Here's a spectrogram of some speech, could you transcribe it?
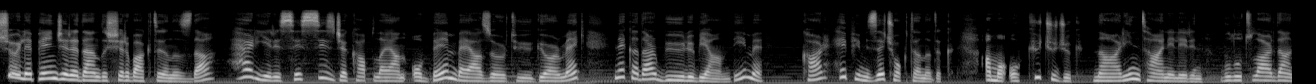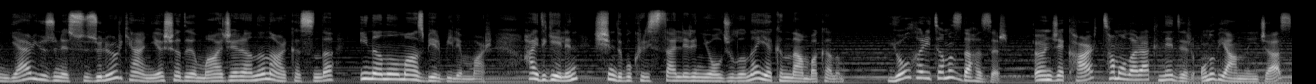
Şöyle pencereden dışarı baktığınızda her yeri sessizce kaplayan o bembeyaz örtüyü görmek ne kadar büyülü bir an değil mi? Kar hepimize çok tanıdık. Ama o küçücük, narin tanelerin bulutlardan yeryüzüne süzülürken yaşadığı maceranın arkasında inanılmaz bir bilim var. Haydi gelin şimdi bu kristallerin yolculuğuna yakından bakalım. Yol haritamız da hazır. Önce kar tam olarak nedir onu bir anlayacağız.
